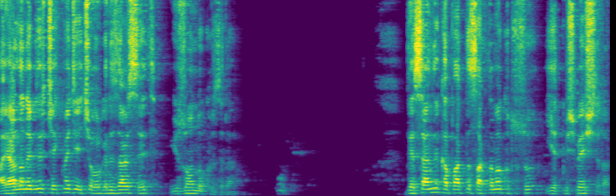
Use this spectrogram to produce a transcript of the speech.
Ayarlanabilir çekmece içi organizer set 119 lira. Desenli kapaklı saklama kutusu 75 lira.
